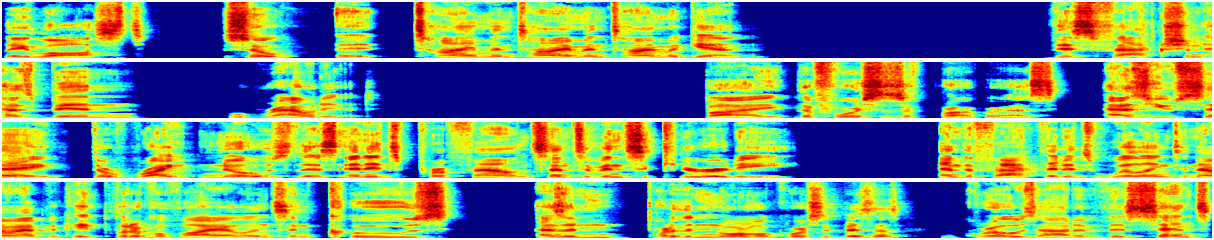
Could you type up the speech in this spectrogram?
they lost. So uh, time and time and time again, this faction has been routed by the forces of progress. As you say, the right knows this and its profound sense of insecurity and the fact that it's willing to now advocate political violence and coups as a part of the normal course of business grows out of this sense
